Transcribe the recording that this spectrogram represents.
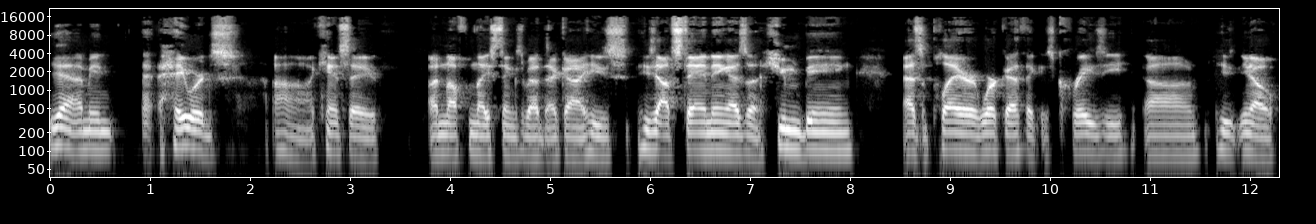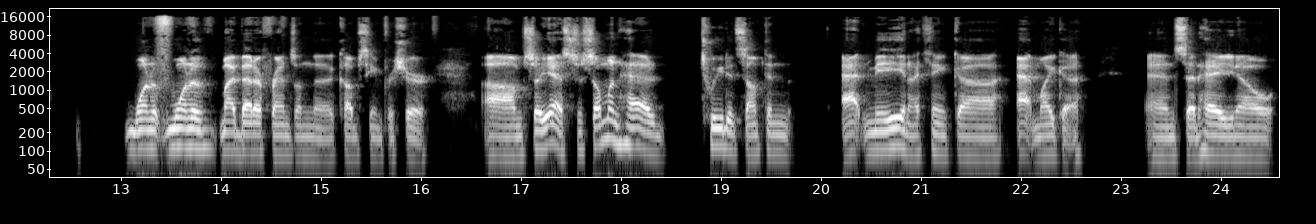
Yeah, I mean Heyward's. Uh, I can't say enough nice things about that guy. He's he's outstanding as a human being, as a player. Work ethic is crazy. Uh, he, you know, one of one of my better friends on the Cubs team for sure. Um, so yeah, so someone had tweeted something at me and I think uh, at Micah and said, "Hey, you know,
